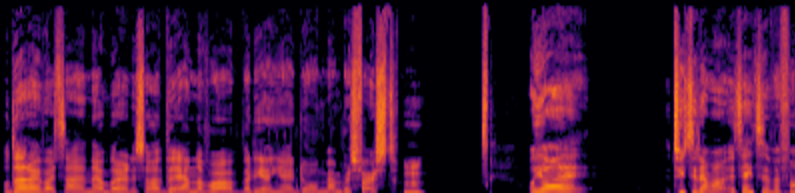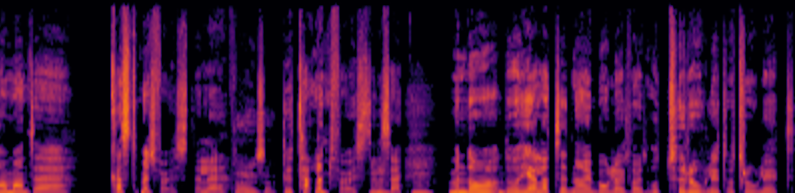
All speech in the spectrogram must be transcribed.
Och där har jag varit så här, när jag började så en av våra värderingar är då members first. Mm. Och jag tyckte det var, jag tänkte varför har man inte customers first eller Ja, du talent first? Mm. Eller så. Mm. Men då, då hela tiden har ju bolaget varit otroligt, otroligt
